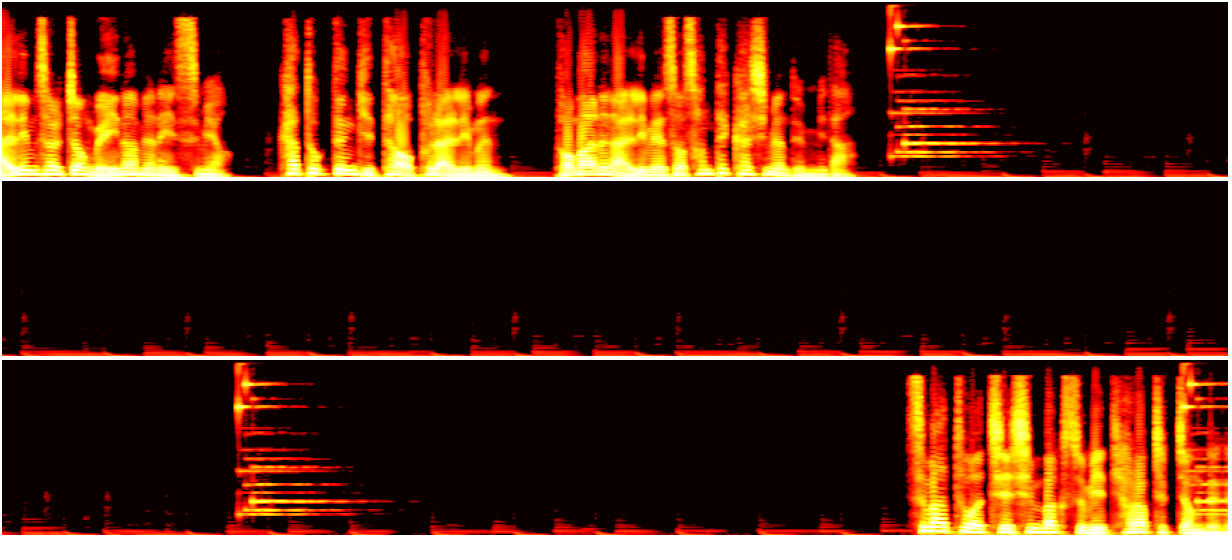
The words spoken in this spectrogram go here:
알림 설정 메인 화면에 있으며 카톡 등 기타 어플 알림은 더 많은 알림에서 선택하시면 됩니다. 스마트워치 심박수 및 혈압 측정 등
